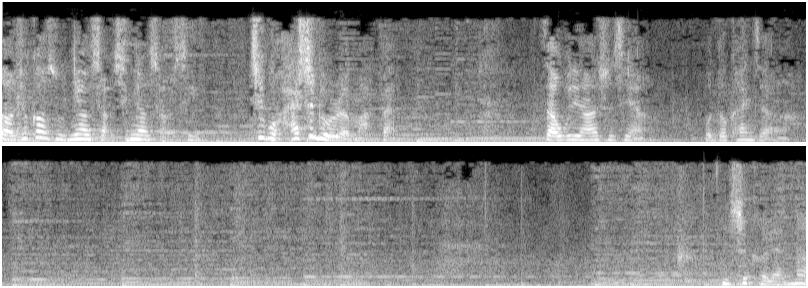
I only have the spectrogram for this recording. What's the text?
早就告诉你要小心要小心，结果还是给我惹麻烦。在屋顶上的事情啊，我都看见了。你是可怜他，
